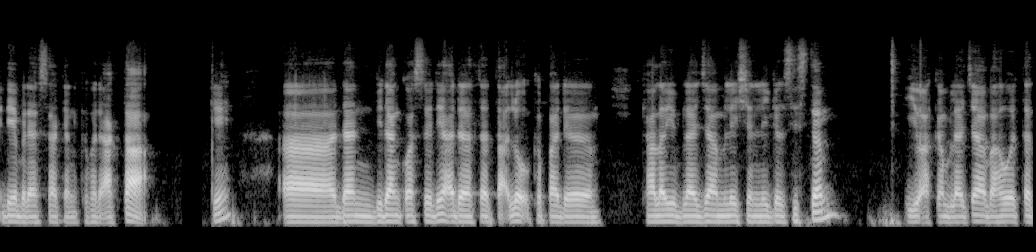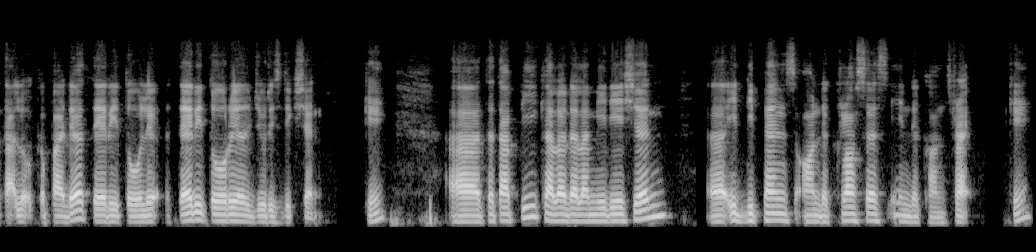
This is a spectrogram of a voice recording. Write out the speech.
dia berdasarkan kepada akta. Okay. uh, dan bidang kuasa dia adalah tertakluk kepada kalau you belajar Malaysian legal system you akan belajar bahawa tertakluk kepada territorial territorial jurisdiction. Okay uh, tetapi kalau dalam mediation uh, it depends on the clauses in the contract. Okay?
